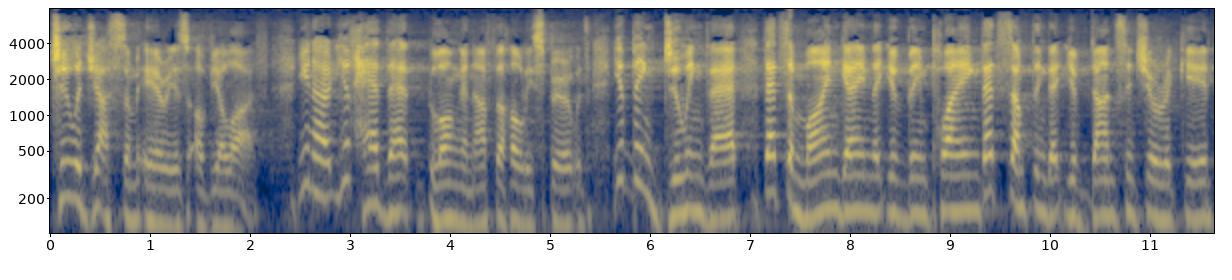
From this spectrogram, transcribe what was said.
to adjust some areas of your life. You know, you've had that long enough, the Holy Spirit. Was, you've been doing that. That's a mind game that you've been playing. That's something that you've done since you were a kid.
